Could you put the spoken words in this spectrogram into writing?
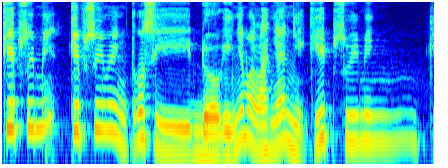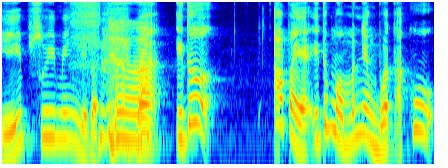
Keep swimming keep swimming. Terus si Dorinya malah nyanyi keep swimming keep swimming gitu. Nah itu apa ya? Itu momen yang buat aku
